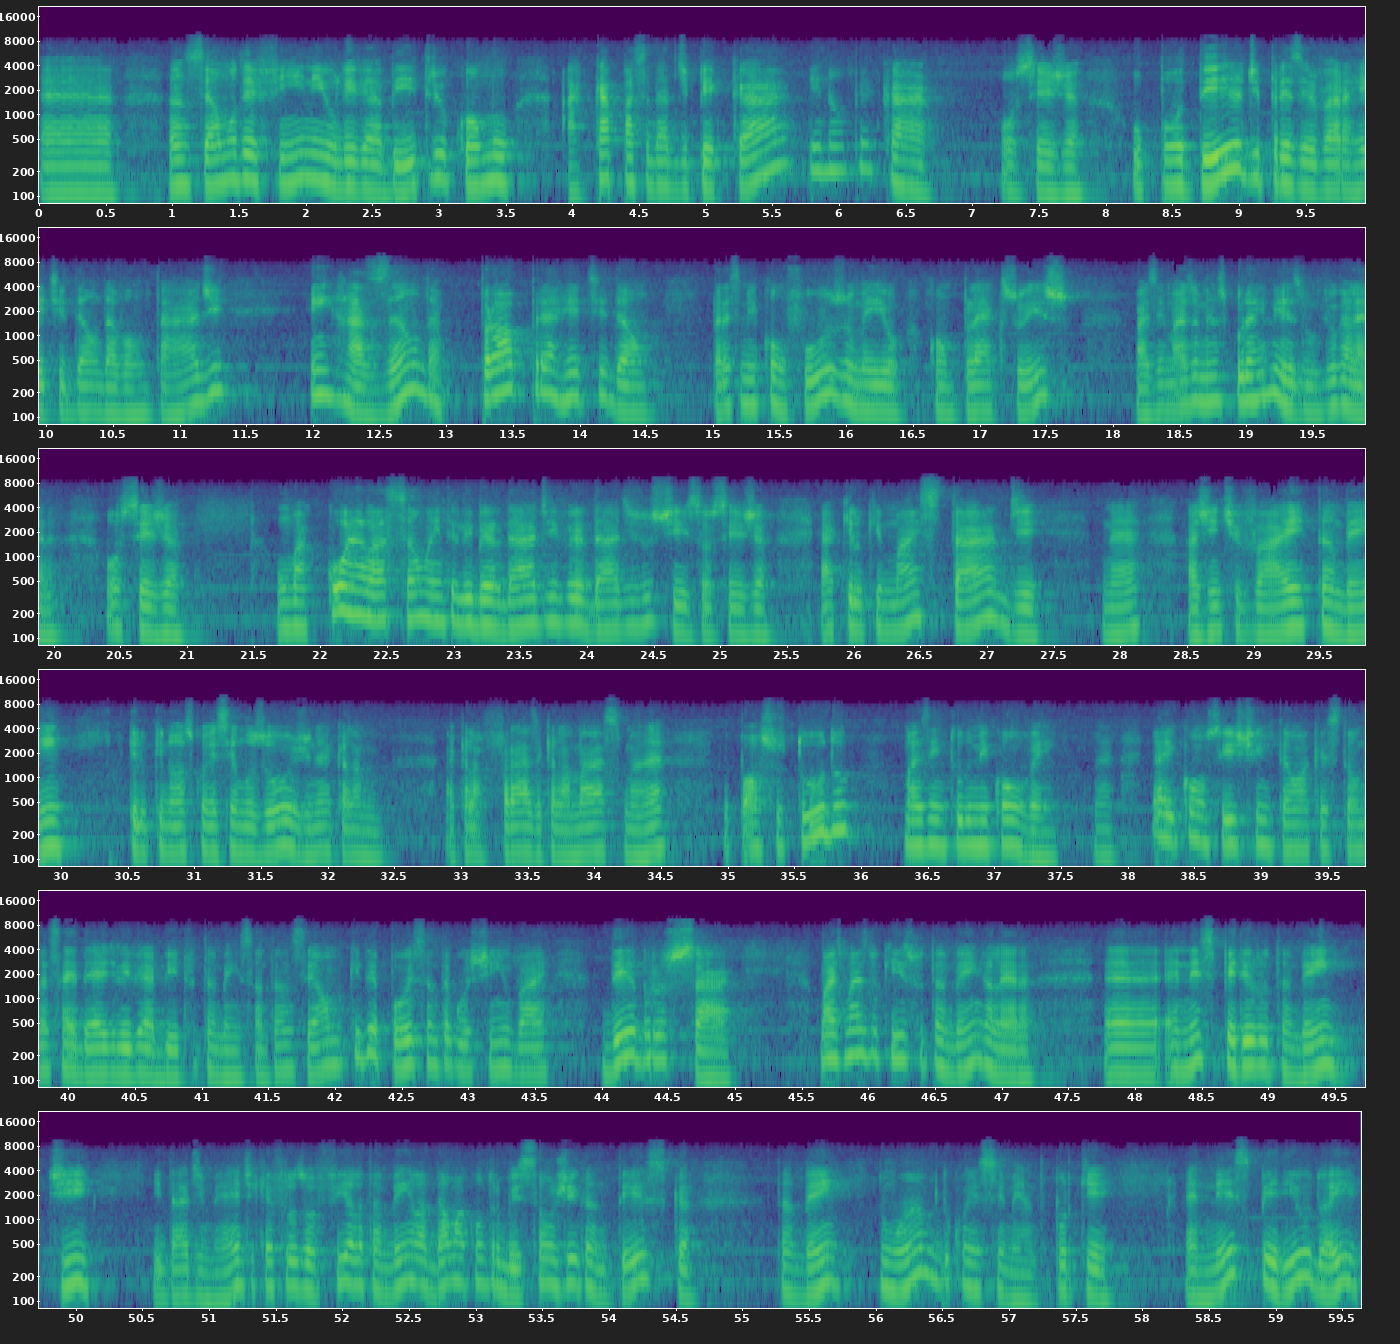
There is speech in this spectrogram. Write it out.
É, Anselmo define o livre-arbítrio como a capacidade de pecar e não pecar, ou seja, o poder de preservar a retidão da vontade em razão da própria retidão. Parece meio confuso, meio complexo isso, mas é mais ou menos por aí mesmo, viu, galera? Ou seja, uma correlação entre liberdade verdade e justiça, ou seja, é aquilo que mais tarde, né, a gente vai também aquilo que nós conhecemos hoje, né, aquela aquela frase, aquela máxima, né? Eu posso tudo, mas em tudo me convém. Né? E aí consiste então a questão dessa ideia de livre-arbítrio também em Santo Anselmo, que depois Santo Agostinho vai debruçar. Mas mais do que isso também, galera, é, é nesse período também de Idade Média que a filosofia ela também ela dá uma contribuição gigantesca também no âmbito do conhecimento, porque é nesse período aí,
